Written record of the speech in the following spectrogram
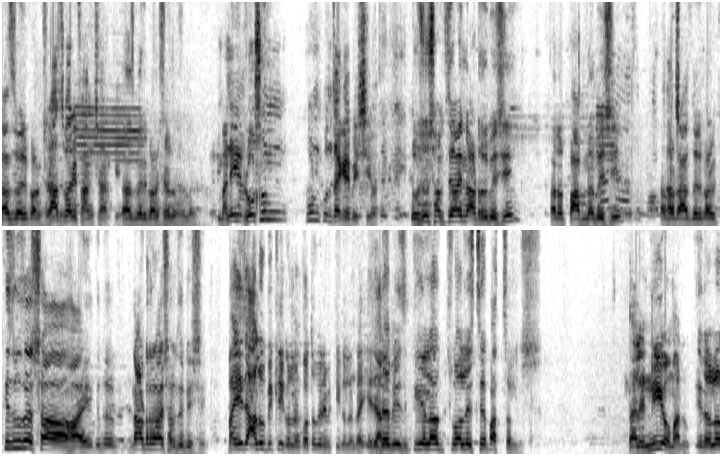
রাজবাড়ি পাংশা রাজবাড়ি আর কি। রাজবাড়ি পাংশা রসুন মানে রসুন কোন কোন জায়গায় বেশি হয়? রসুন সবচেয়ে হয় নাটোর বেশি। তারপর পাবনা বেশি তারপর রাজবাড়ি পাংশা কিছু কিছু হয় কিন্তু নাটোর হয় সবচেয়ে বেশি। ভাই এই যে আলু বিক্রি করলেন কত করে বিক্রি করলেন ভাই? যে এটা বিক্রি হলো চুয়াল্লিশ থেকে পাঁচচল্লিশ। তাহলে নিয়ম আলু। এটা হলো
